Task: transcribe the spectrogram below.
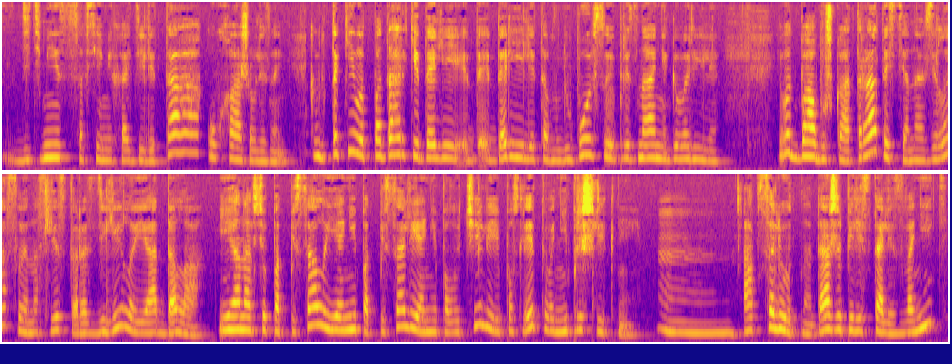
детьми со всеми ходили, так ухаживали за ними. Такие вот подарки дали, дарили, там, любовь свою, признание говорили. И вот бабушка от радости, она взяла свое наследство, разделила и отдала. И она все подписала, и они подписали, и они получили, и после этого не пришли к ней. Mm. Абсолютно. Даже перестали звонить.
